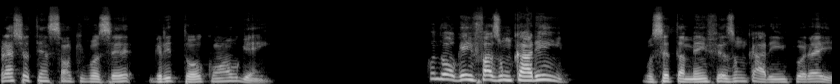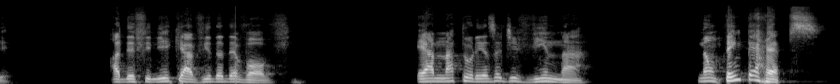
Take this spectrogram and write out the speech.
Preste atenção que você gritou com alguém. Quando alguém faz um carinho, você também fez um carinho por aí. A definir que a vida devolve. É a natureza divina. Não tem perreps.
